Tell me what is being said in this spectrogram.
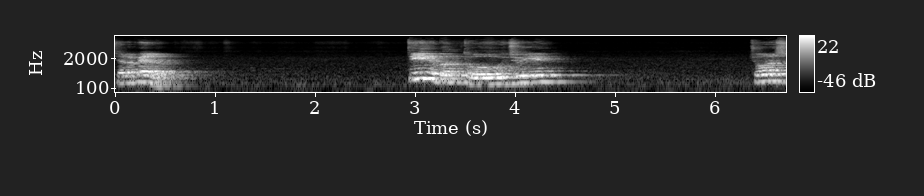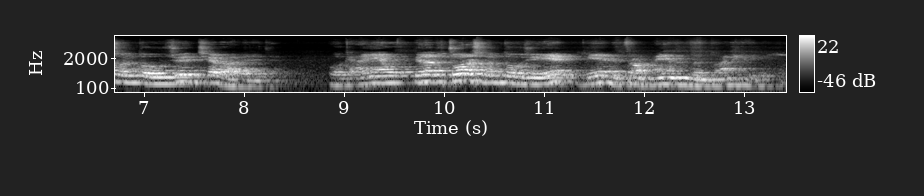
ચલો પહેલું. તીર બનતું હોવું જોઈએ. ચોરસ બનતો હોવું જોઈએ. છેડો આવી રીતે. ઓકે અહીંયા પેલા તો ચોરસ બનતો હોવું જોઈએ એક બે ને ત્રણ અહીંયા બનતું આ નીકળી ગઈ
